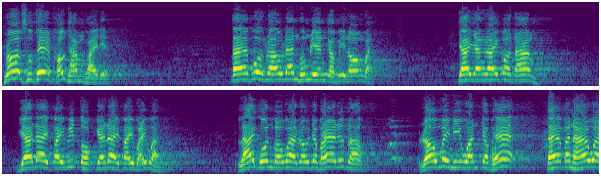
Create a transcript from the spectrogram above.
เพราะสุเทพเขาทำฝ่ายเดียว แต่พวกเรานั้นผมเรียนกับพี่น้องว่าจะอย่างไรก็ตาม อย่าได้ไปวิตก อย่าได้ไปไหวหวัน่นหลายคนบอกว่าเราจะแพ้หรือเปล่า เราไม่มีวันจะแพ้ แต่ปัญหาว่า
